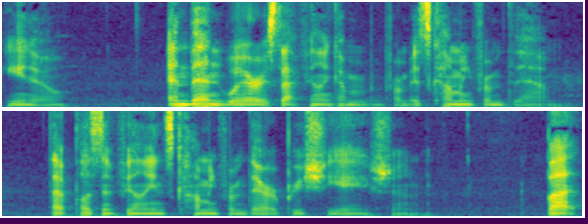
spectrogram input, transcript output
you know. And then where is that feeling coming from? It's coming from them. That pleasant feeling is coming from their appreciation. But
